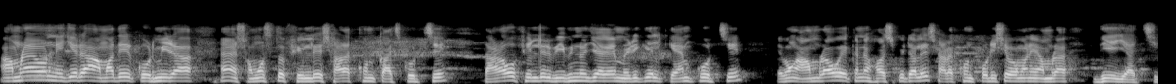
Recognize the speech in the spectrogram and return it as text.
আমরাও নিজেরা আমাদের কর্মীরা হ্যাঁ সমস্ত ফিল্ডে সারাক্ষণ কাজ করছে। তারাও ফিল্ডের বিভিন্ন জায়গায় মেডিকেল ক্যাম্প করছে এবং আমরাও এখানে হসপিটালে সারাক্ষণ পরিষেবা মানে আমরা দিয়ে যাচ্ছি।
